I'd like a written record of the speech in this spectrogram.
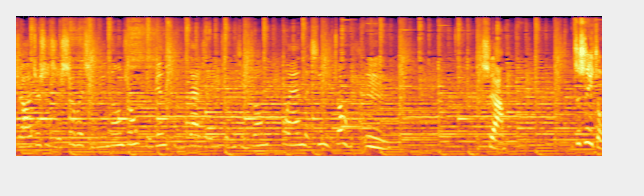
主要就是指社会成员当中普遍存在着一种紧张不安的心理状态。嗯，是啊。这是一种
